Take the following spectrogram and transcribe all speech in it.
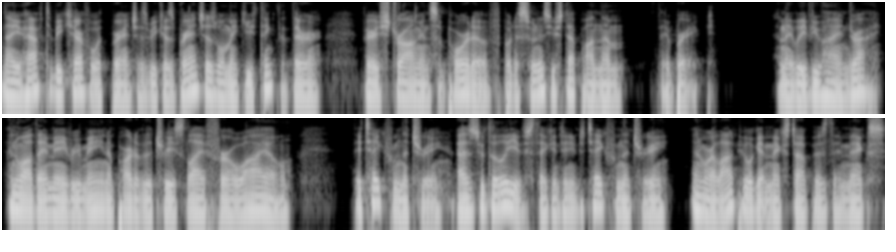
Now, you have to be careful with branches because branches will make you think that they're very strong and supportive, but as soon as you step on them, they break and they leave you high and dry. And while they may remain a part of the tree's life for a while, they take from the tree, as do the leaves. They continue to take from the tree. And where a lot of people get mixed up is they mix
